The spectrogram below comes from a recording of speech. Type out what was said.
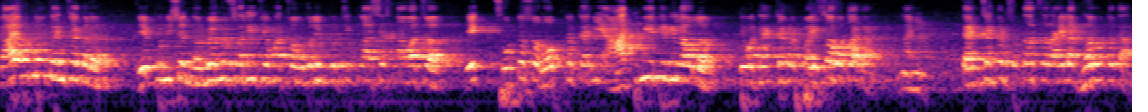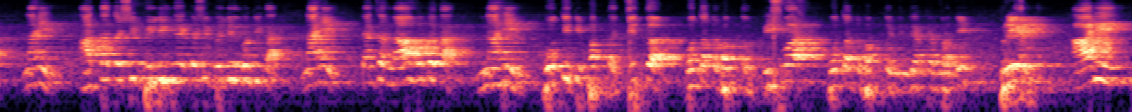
काय होतं त्यांच्याकडं? एकोणीसशे नव्याण्णव साली जेव्हा चौगुले कोचिंग क्लासेस नावाचं एक छोटंसं रोपटं त्यांनी आत्मीयतेने लावलं तेव्हा त्यांच्याकडे पैसा होता का? नाही. त्यांच्याकडे स्वतःचं राहायला घर होतं का? नाही. आता तशी बिल्डिंग आहे तशी बिल्डिंग होती का? नाही. त्यांचं नाव होतं का? नाही. होती ती फक्त जिद्द होता तो फक्त विश्वास होता तो फक्त विद्यार्थ्यांवरती प्रेम. आणि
